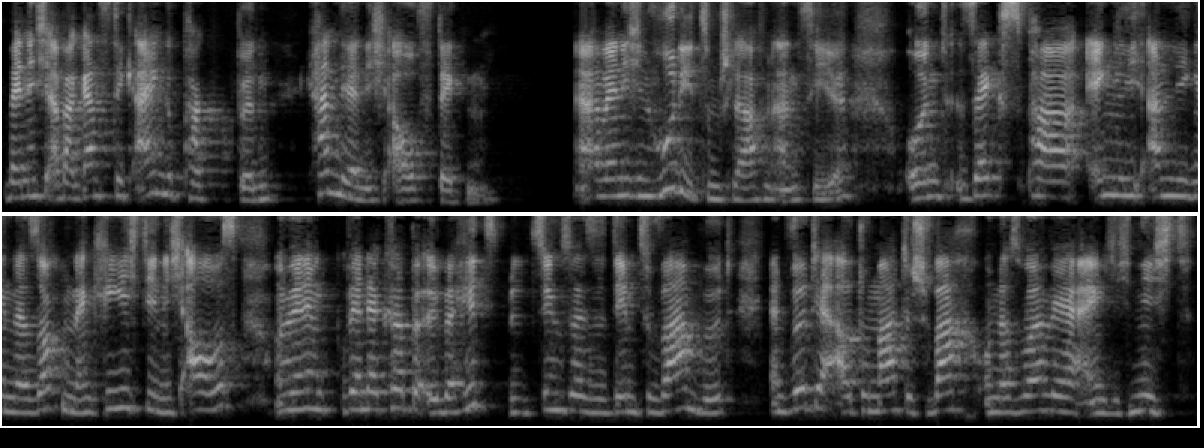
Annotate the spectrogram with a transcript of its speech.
Wenn ich aber ganz dick eingepackt bin, kann der nicht aufdecken. Ja, wenn ich einen Hoodie zum Schlafen anziehe und sechs Paar eng anliegender Socken, dann kriege ich die nicht aus. Und wenn, wenn der Körper überhitzt bzw. dem zu warm wird, dann wird er automatisch wach und das wollen wir ja eigentlich nicht.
